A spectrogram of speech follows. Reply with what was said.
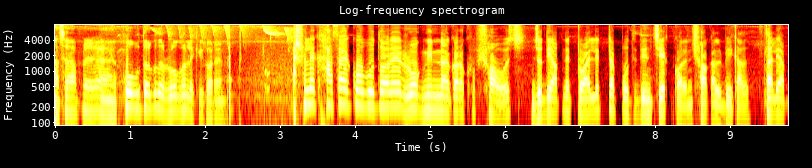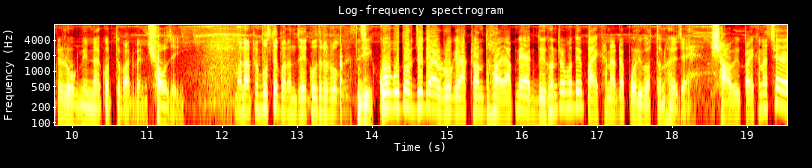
আচ্ছা আপনি কবুতরগুলো রোগ হলে কি করেন? আসলে খাঁচায় কবুতরের রোগ নির্ণয় করা খুব সহজ। যদি আপনি টয়লেটটা প্রতিদিন চেক করেন সকাল বিকাল তাহলে আপনি রোগ নির্ণয় করতে পারবেন সহজেই। মানে আপনি বুঝতে পারেন যে কবুতরের রোগ জি কবুতর যদি আর রোগে আক্রান্ত হয় আপনি এক দুই ঘণ্টার মধ্যে পায়খানাটা পরিবর্তন হয়ে যায়। স্বাভাবিক পায়খানা চেয়ে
